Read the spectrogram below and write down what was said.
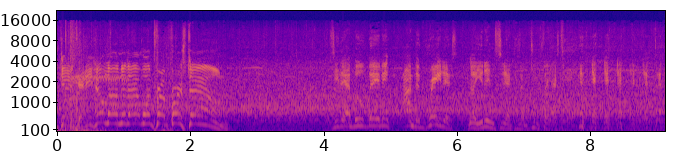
Game, and he held on to that one for a first down. See that move, baby? I'm the greatest. No, you didn't see that because I'm too fast.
